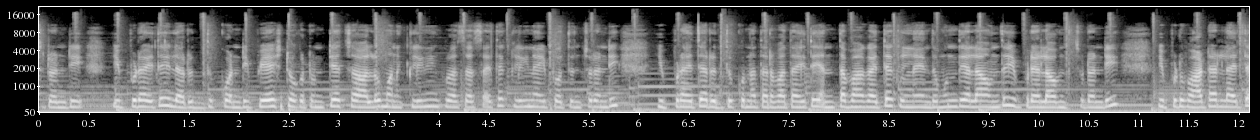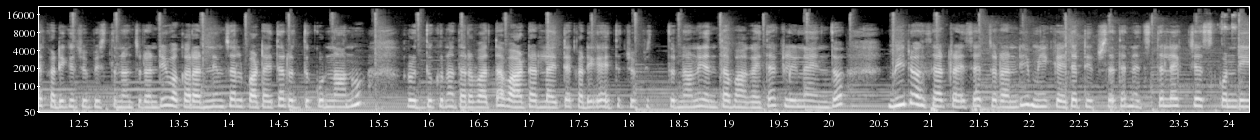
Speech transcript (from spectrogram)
చూడండి. ఇప్పుడైతే ఇలా రుద్దుకోండి. పేస్ట్ ఒకటి ఉంటే చాలు. మన క్లీనింగ్ ప్రాసెస్ అయితే క్లీన్ అయిపోతుంది చూడండి. ఇప్పుడైతే రుద్దుకున్న తర్వాత అయితే ఎంత బాగా అయితే క్లీన్ అయింది ముందు ఎలా ఉంది ఇప్పుడు ఎలా ఉంది చూడండి. ఇప్పుడు వాటర్లో అయితే కడిగి చూపిస్తున్నాను చూడండి. ఒక రెండు నిమిషాల పాటు అయితే రుద్దుకున్నాను. రుద్దుకున్న తర్వాత వాటర్లో అయితే కడిగి అయితే చూపిస్తున్నాను. ఎంత బాగా అయితే క్లీన్ అయిందో మీరు ఒకసారి ట్రై చేసి చూడండి. మీకైతే టిప్స్ అయితే నచ్చితే లైక్ చేసుకోండి.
